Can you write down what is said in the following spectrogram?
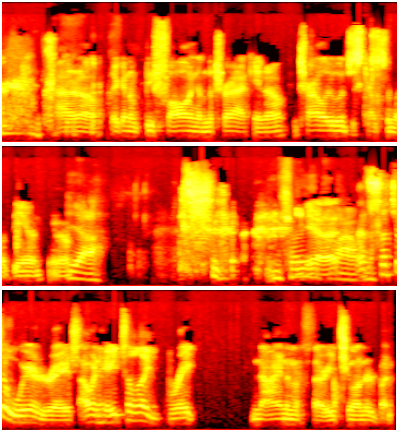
I don't know. They're gonna be falling on the track. You know, Charlie will just catch them at the end. You know. yeah yeah, that- that's such a weird race. I would hate to like break nine in the 3200, but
